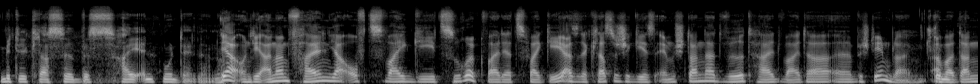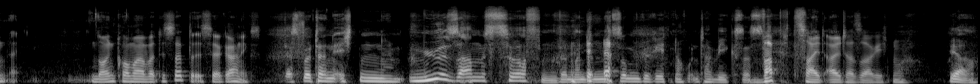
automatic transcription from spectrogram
Mittelklasse bis High-End-Modelle. Ne? Ja, und die anderen fallen ja auf 2G zurück, weil der 2G, also der klassische GSM-Standard, wird halt weiter äh, bestehen bleiben. Stimmt. Aber dann 9, was ist das? Das ist ja gar nichts. Das wird dann echt ein mühsames Surfen, wenn man dann mit so einem Gerät noch unterwegs ist. WAP-Zeitalter, sage ich nur. Ja.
